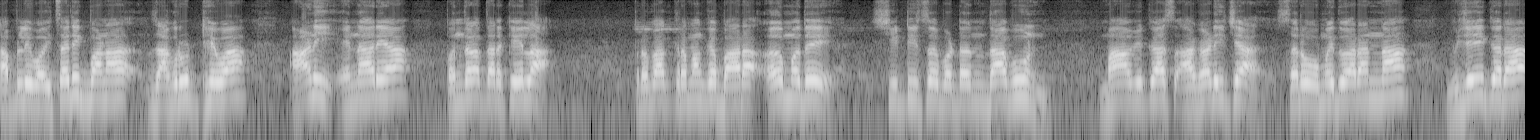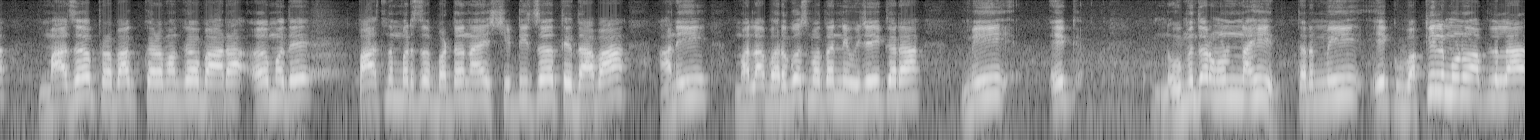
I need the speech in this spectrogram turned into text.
आपली वैचारिक बाणा जागृत ठेवा. आणि येणाऱ्या पंधरा तारखेला प्रभाग क्रमांक बारा अमध्ये शिटीचं बटन दाबून महाविकास आघाडीच्या सर्व उमेदवारांना विजयी करा. माझं प्रभाग क्रमांक बारा अमध्ये पाच नंबरचं बटन आहे शिटीचं ते दाबा आणि मला भरघोस मतांनी विजयी करा. मी एक उमेदवार म्हणून नाही तर मी एक वकील म्हणून आपल्याला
